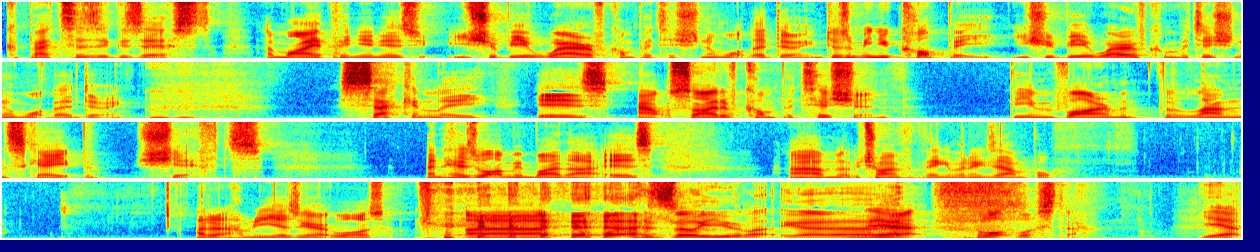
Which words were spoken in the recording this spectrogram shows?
competitors exist and my opinion is you should be aware of competition and what they're doing doesn't mean you copy you should be aware of competition and what they're doing Mhm. Secondly, is outside of competition, the environment, the landscape shifts. And here's what I mean by that is, um, let me try and think of an example. I don't know how many years ago it was. Uh, I saw you like uh, yeah, Blockbuster. yeah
